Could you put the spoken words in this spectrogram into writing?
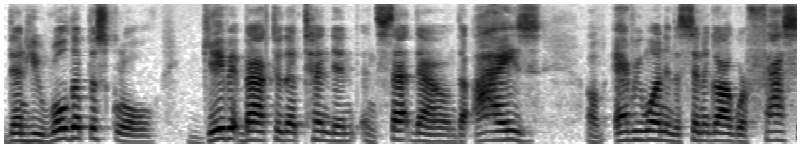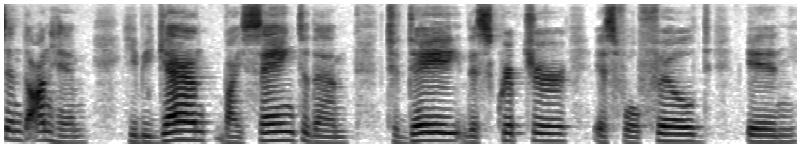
Then he rolled up the scroll, gave it back to the attendant, and sat down. The eyes of everyone in the synagogue were fastened on him. He began by saying to them, Today the scripture is fulfilled in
